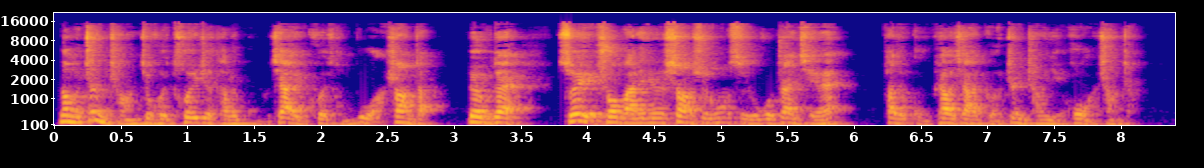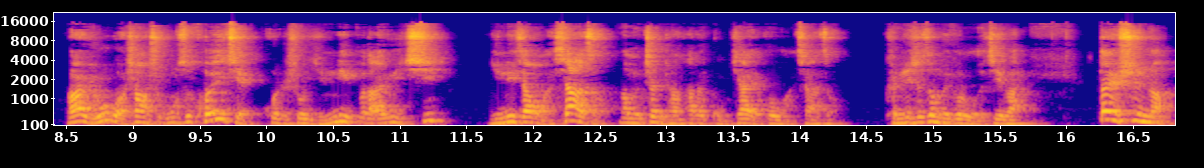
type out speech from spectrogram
那么正常就会推着它的股价也会同步往上涨，对不对？所以说白了就是上市公司如果赚钱，它的股票价格正常也会往上涨；而如果上市公司亏钱或者说盈利不达预期，盈利在往下走，那么正常它的股价也会往下走，肯定是这么一个逻辑吧？但是呢，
